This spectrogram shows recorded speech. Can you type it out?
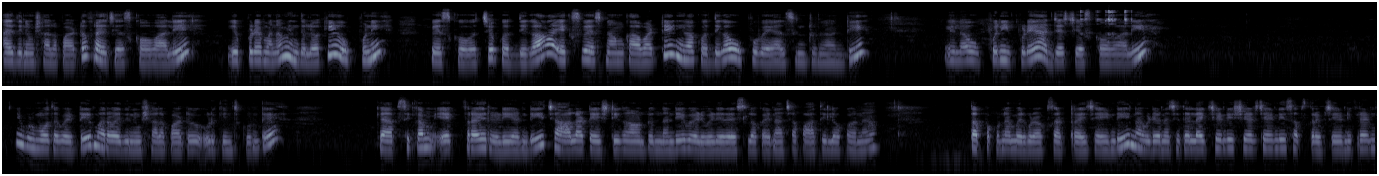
ఐదు నిమిషాల పాటు ఫ్రై చేసుకోవాలి. ఇప్పుడే మనం ఇందులోకి ఉప్పుని వేసుకోవచ్చు. కొద్దిగా ఎగ్స్ వేసినాం కాబట్టి ఇంకా కొద్దిగా ఉప్పు వేయాల్సి ఉంటుందండి ఇలా ఉప్పుని ఇప్పుడే అడ్జస్ట్ చేసుకోవాలి. ఇప్పుడు మూత పెట్టి మరో ఐదు నిమిషాల పాటు ఉడికించుకుంటే క్యాప్సికమ్ ఎగ్ ఫ్రై రెడీ అండి. చాలా టేస్టీగా ఉంటుందండి. వేడివేడి రైస్లోకైనా చపాతీలోకైనా. తప్పకుండా మీరు కూడా ఒకసారి ట్రై చేయండి. నా వీడియో నచ్చితే లైక్ చేయండి షేర్ చేయండి సబ్స్క్రైబ్ చేయండి ఫ్రెండ్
